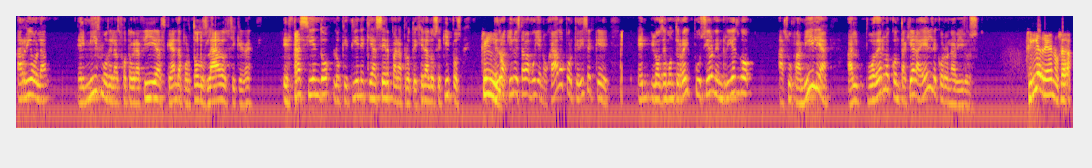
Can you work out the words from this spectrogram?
Arriola, el mismo de las fotografías que anda por todos lados y que está haciendo lo que tiene que hacer para proteger a los equipos. Pedro Aquino estaba muy enojado porque dice que los de Monterrey pusieron en riesgo a su familia al poderlo contagiar a él de coronavirus. Sí, Adrián, o sea,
